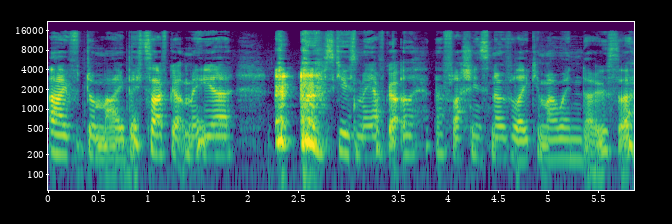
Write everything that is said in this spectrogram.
I've done my bit I've got me uh, excuse me I've got a, a, flashing snowflake in my window so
